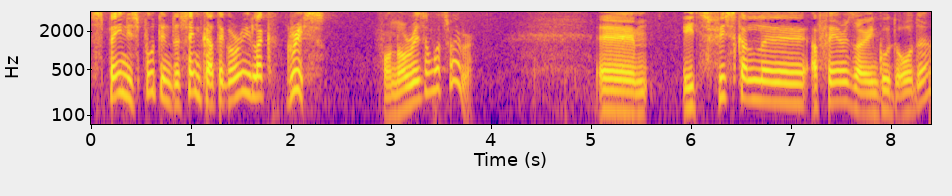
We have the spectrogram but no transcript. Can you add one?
Spain is put in the same category like Greece for no reason whatsoever. Um, its fiscal uh, affairs are in good order.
